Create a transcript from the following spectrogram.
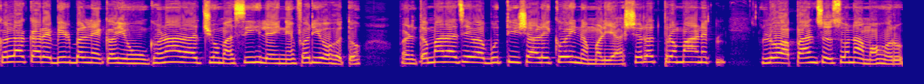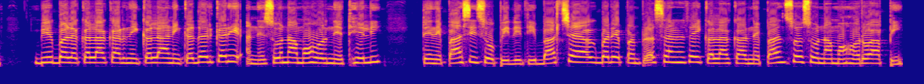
કલાકારે બિરબલને કહ્યું, હું ઘણા રાજ્યોમાં સિંહ લઈને ફર્યો હતો, પણ તમારા જેવા બુદ્ધિશાળી કોઈ ન મળ્યા. શરત પ્રમાણે લો આ પાંચસો સોના મહોરો. બિરબલે કલાકારની કલાની કદર કરી અને સોના મહોરને થેલી તેને પાછી સોંપી દીધી. બાદશાહ અકબરે પણ પ્રસન્ન થઈ કલાકારને પાંચસો સોના મહોરો આપી.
